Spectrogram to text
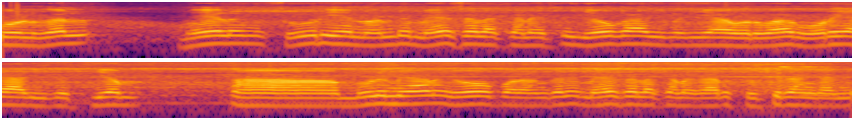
கோள்கள். மேலும் சூரியன் வந்து மேச யோகாதிபதியாக வருவார். ஒரே ஆதிபத்தியம். முழுமையான யோக பலன்கள் மேசலக்கணக்காரர் சுக்கிரன் கண்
